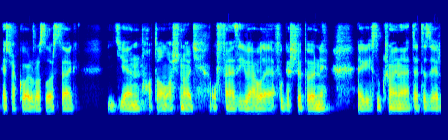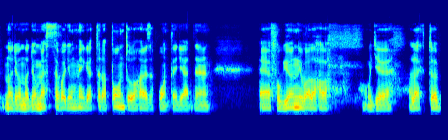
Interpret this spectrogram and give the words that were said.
és akkor Oroszország egy ilyen hatalmas nagy offenzívával el fogja söpörni egész Ukrajnát, tehát ezért nagyon-nagyon messze vagyunk még ettől a ponttól, ha ez a pont egyáltalán el fog jönni valaha. Ugye a legtöbb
